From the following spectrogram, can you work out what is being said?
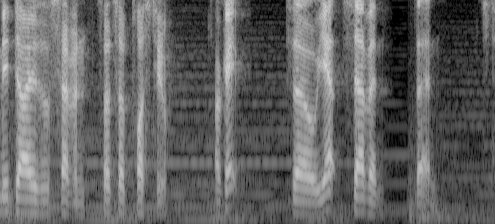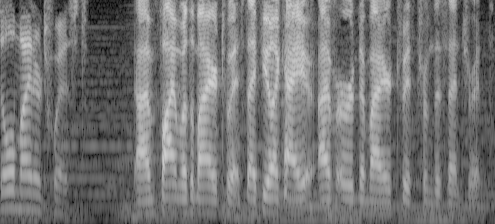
mid die is a seven, so that's a plus two. Okay. So, yeah, seven then. Still a minor twist. I'm fine with a minor twist. I feel like I, I've earned a minor twist from this entrance.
